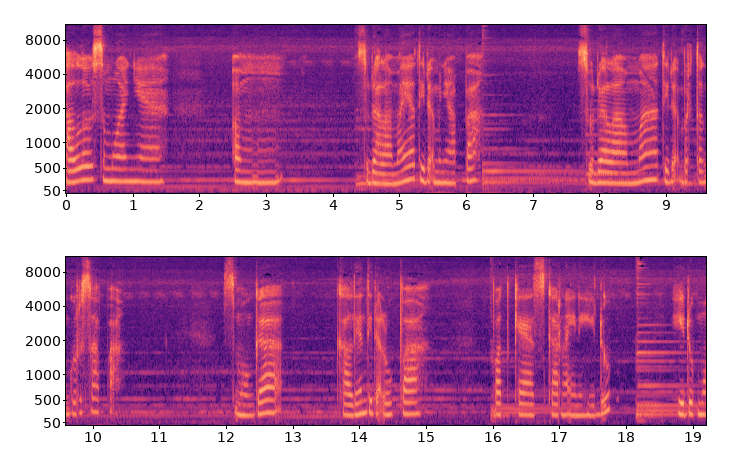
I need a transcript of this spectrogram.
Halo semuanya. Um, sudah lama ya tidak menyapa. Sudah lama tidak bertegur sapa. Semoga kalian tidak lupa podcast karena ini hidup. Hidupmu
